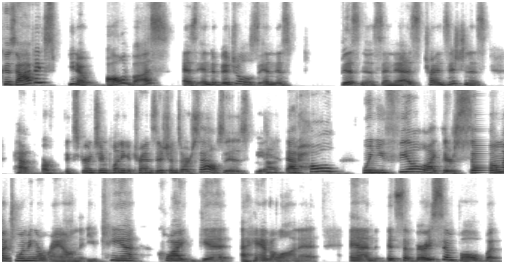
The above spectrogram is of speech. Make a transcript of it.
because I've, ex- you know, all of us as individuals in this business and as transitionists have are experiencing plenty of transitions ourselves is yeah. that whole when you feel like there's so much swimming around that you can't quite get a handle on it and it's very simple but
